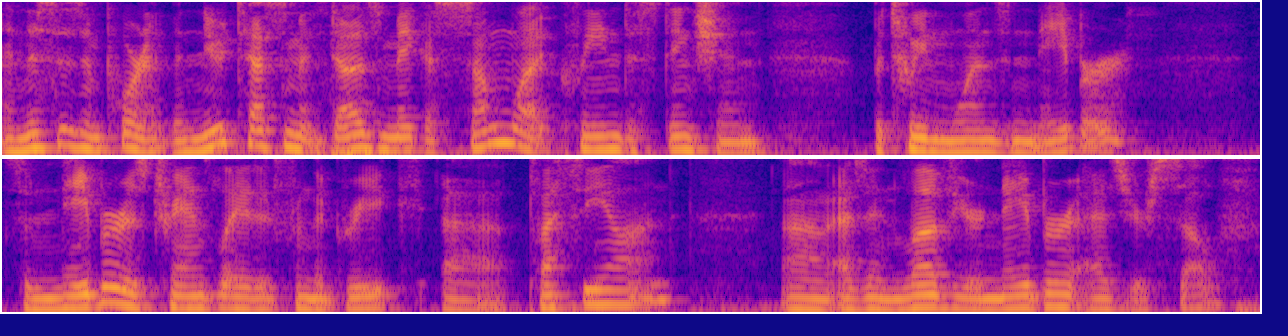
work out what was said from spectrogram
And this is important. The New Testament does make a somewhat clean distinction between one's neighbor. So, neighbor is translated from the Greek uh, plesion, um, as in love your neighbor as yourself.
